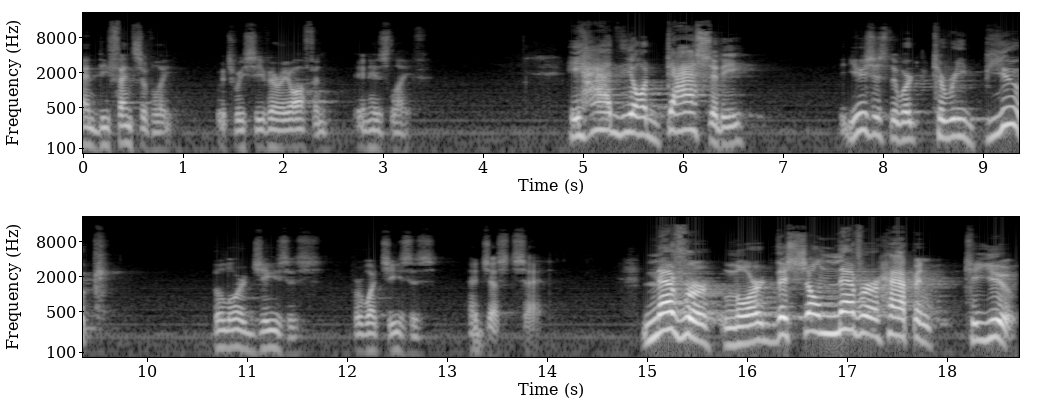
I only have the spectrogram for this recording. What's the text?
and defensively, which we see very often in his life. He had the audacity, it uses the word, to rebuke the Lord Jesus for what Jesus had just said. Never, Lord, this shall never happen to you.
